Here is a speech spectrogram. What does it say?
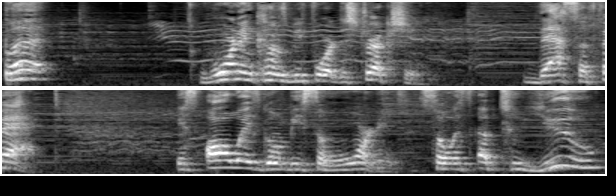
But warning comes before destruction. That's a fact. It's always going to be some warnings. So it's up to you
